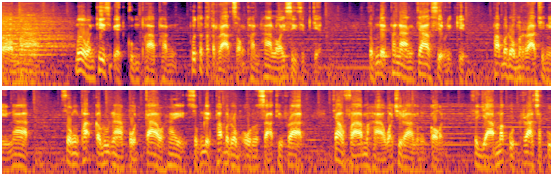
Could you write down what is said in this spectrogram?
ต่อมาเมื่อวันที่ 11 กุมภาพันธ์ พุทธศักราช 2547 สมเด็จพระนางเจ้าสิริกิติ์พระบรมราชินีนาถทรงพระกรุณาโปรดเกล้าให้สมเด็จพระบรมโอรสาธิราช เจ้าฟ้ามหาวชิราลงกรณ์สยามกุฎราชกุ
